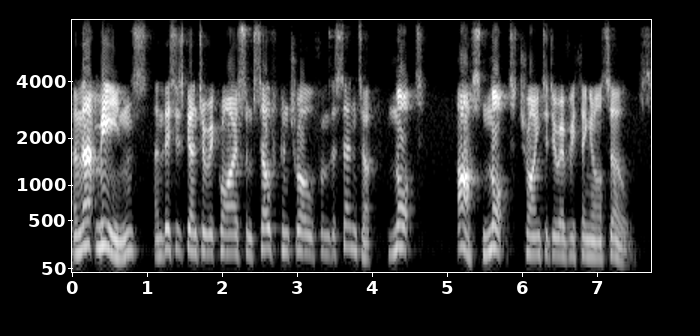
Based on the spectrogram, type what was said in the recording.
And that means, and this is going to require some self control from the centre, not us not trying to do everything ourselves.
